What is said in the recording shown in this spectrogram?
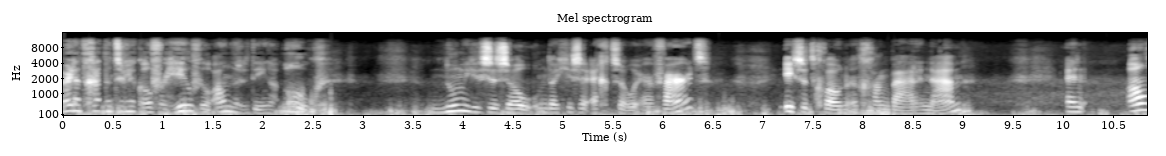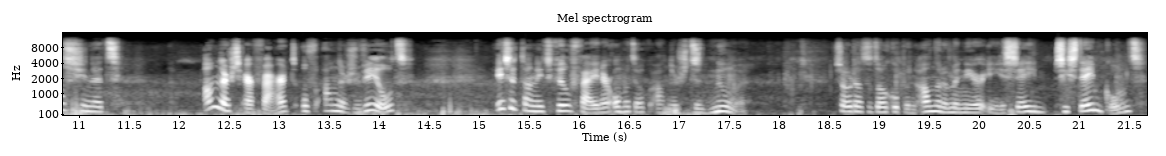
Maar dat gaat natuurlijk over heel veel andere dingen ook. Noem je ze zo omdat je ze echt zo ervaart? Is het gewoon een gangbare naam? En als je het anders ervaart of anders wilt, is het dan niet veel fijner om het ook anders te noemen? Zodat het ook op een andere manier in je systeem komt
